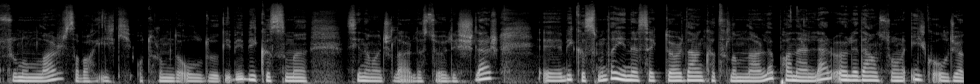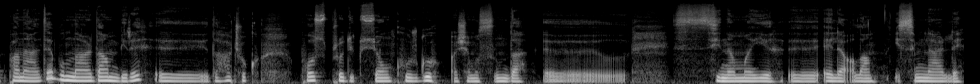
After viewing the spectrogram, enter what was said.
sunumlar sabah ilk oturumda olduğu gibi bir kısmı sinemacılarla söyleşiler e, bir kısmı da yine sektörden katılımlarla paneller. Öğleden sonra ilk olacak panelde bunlardan biri daha çok post prodüksiyon kurgu aşamasında sinemayı ele alan isimlerle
